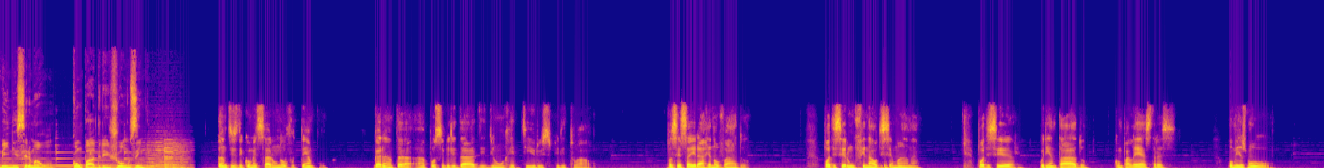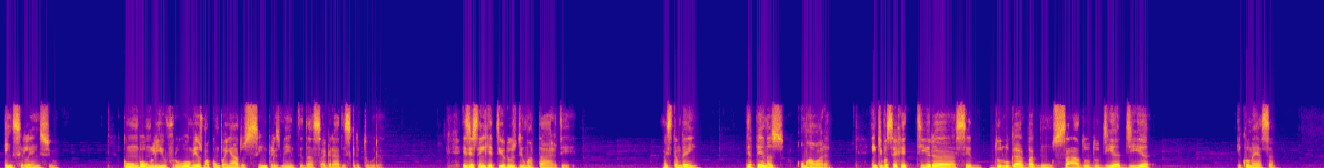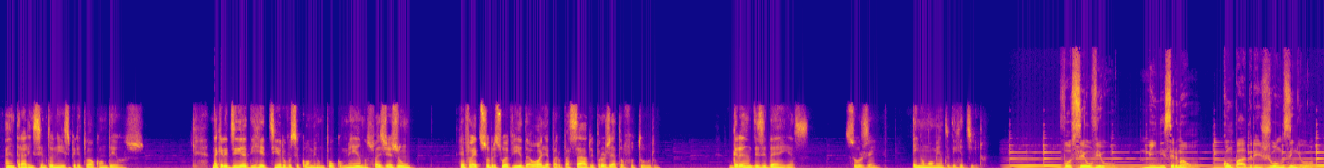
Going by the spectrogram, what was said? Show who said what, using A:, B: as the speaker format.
A: Mini Sermão, Compadre Joãozinho.
B: Antes de começar um novo tempo, garanta a possibilidade de um retiro espiritual. Você sairá renovado. Pode ser um final de semana, pode ser orientado com palestras, ou mesmo em silêncio com um bom livro ou mesmo acompanhado simplesmente da Sagrada Escritura. Existem retiros de uma tarde, mas também de apenas uma hora, em que você retira-se do lugar bagunçado do dia a dia e começa a entrar em sintonia espiritual com Deus. Naquele dia de retiro, você come um pouco menos, faz jejum, reflete sobre sua vida, olha para o passado e projeta o futuro. Grandes ideias surgem em um momento de retiro.
A: Você ouviu Mini Sermão, Compadre Joãozinho.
